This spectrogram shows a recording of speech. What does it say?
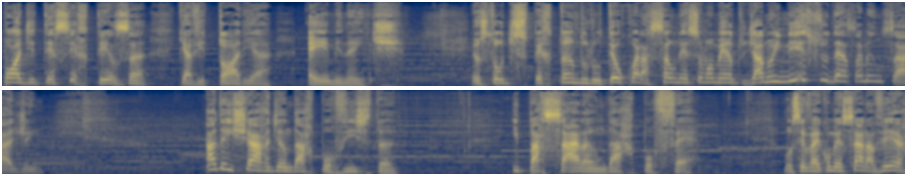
pode ter certeza que a vitória é iminente. Eu estou despertando no teu coração nesse momento, já no início dessa mensagem, a deixar de andar por vista e passar a andar por fé. Você vai começar a ver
